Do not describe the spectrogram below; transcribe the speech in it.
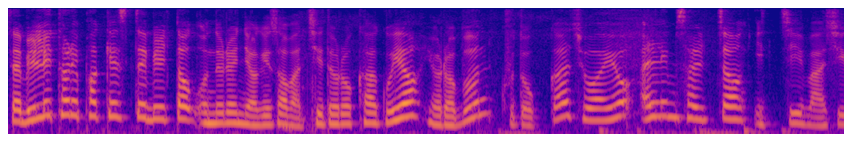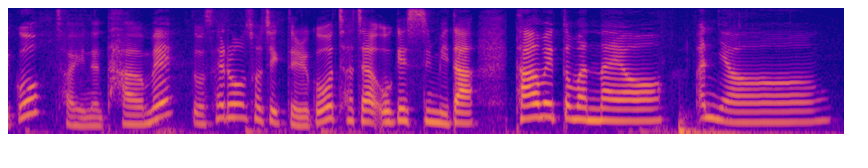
자, 밀리터리 팟캐스트 밀떡 오늘은 여기서 마치도록 하고요. 여러분 구독과 좋아요, 알림 설정 잊지 마시고 저희는 다음에 또 새로운 소식 들고 찾아오겠습니다. 다음에 또 만나요. 안녕.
